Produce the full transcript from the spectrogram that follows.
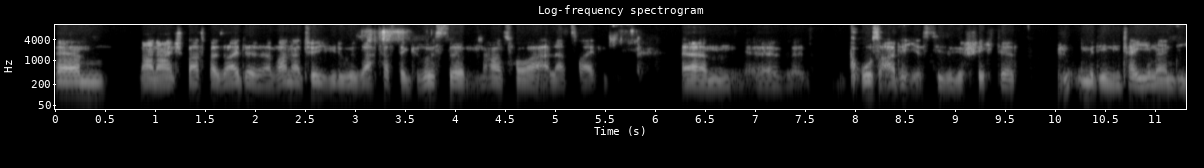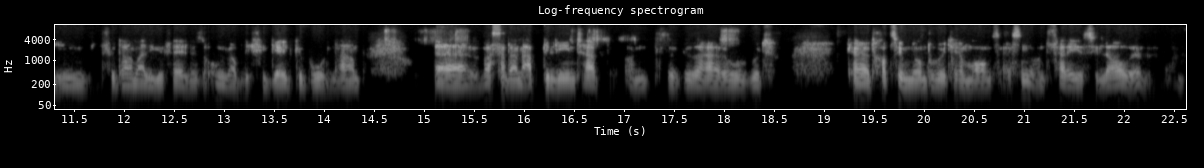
Ähm, nein, nein, Spaß beiseite. Er war natürlich, wie du gesagt hast, der größte HSVer aller Zeiten. Ähm, äh, großartig ist diese Geschichte mit den Italienern, die ihm für damalige Verhältnisse unglaublich viel Geld geboten haben, äh, was er dann abgelehnt hat und gesagt hat, oh gut, kann ja trotzdem nur ein Brötchen morgens essen und fertig ist die Laube. Und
